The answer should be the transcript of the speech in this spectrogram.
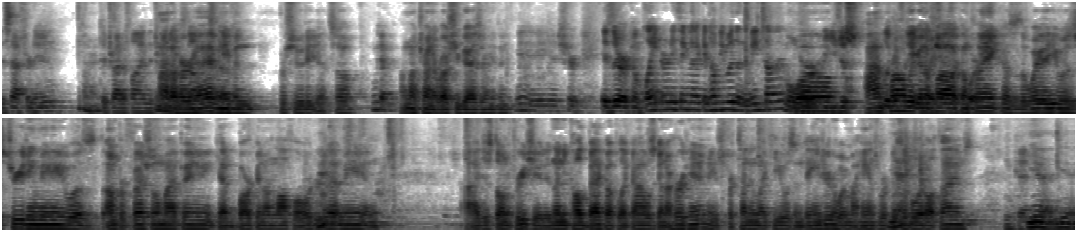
this afternoon right. to try to find the Not a hurry. I haven't stuff. even pursued it yet, so Okay. I'm not trying to rush you guys or anything. Yeah, yeah, yeah, sure. Is there a complaint or anything that I can help you with in the meantime, or are Well, you just? I'm probably gonna file a complaint because the way he was treating me was unprofessional, in my opinion. He kept barking unlawful orders at me, and I just don't appreciate it. And then he called back up like I was gonna hurt him. He was pretending like he was in danger when my hands were visible at all times. Okay. Yeah, yeah,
